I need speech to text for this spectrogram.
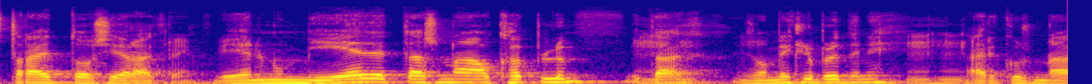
stræt og sér aðgrein. Við erum nú með þetta svona á köplum í dag, eins og á miklu brautinni. Það er eitthvað svona,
